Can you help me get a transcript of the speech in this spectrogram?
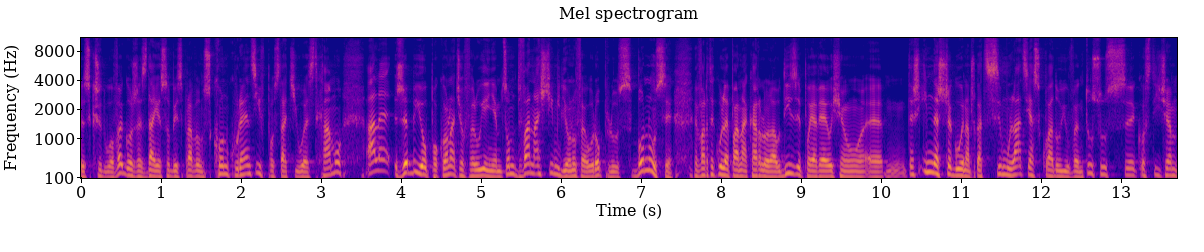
e, skrzydłowego, że zdaje sobie sprawę z konkurencji w postaci West Hamu, ale żeby ją pokonać oferuje Niemcom 12 milionów euro plus bonusy. W artykule pana Carlo Laudizy pojawiają się e, też inne szczegóły, na przykład symulacja składu Juventusu z Kosticem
